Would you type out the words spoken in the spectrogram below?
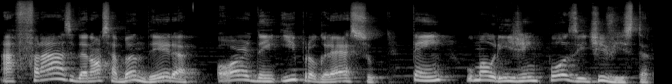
a frase da nossa bandeira, ordem e progresso, tem uma origem positivista.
